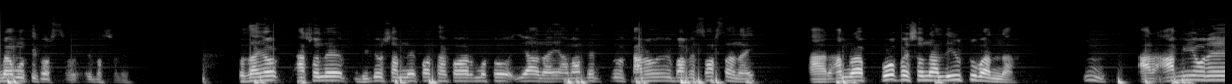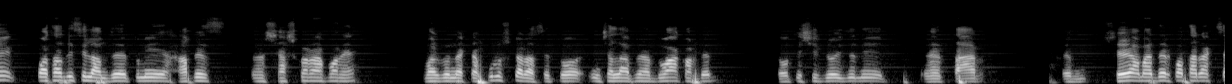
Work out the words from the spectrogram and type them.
ইমামতি করছ এবছরে তো যাই হোক, আসলে ভিডিওর সামনে কথা কওয়ার মতো ইয়া নাই, আমাদের কারও ভাবে চর্চা নাই। আর আমরা প্রফেশনাল ইউটিউবার না, হুম? আর আমি ওরে কথা দিছিলাম যে তুমি হাফেজ শেষ করার পরে তোমার জন্য একটা পুরস্কার আছে, তো ইনশাল্লাহ আপনারা দোয়া করবেন। অতি শীঘ্রই যদি তার সে আমাদের কথা রাখছে,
